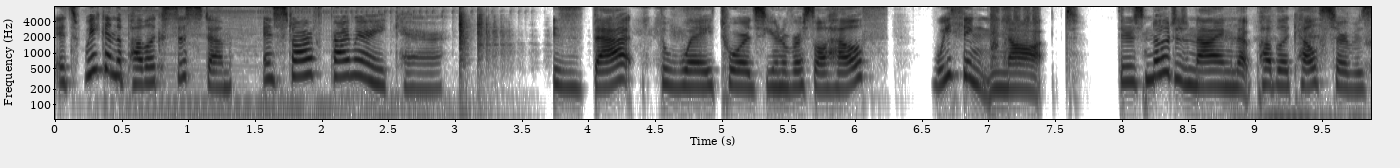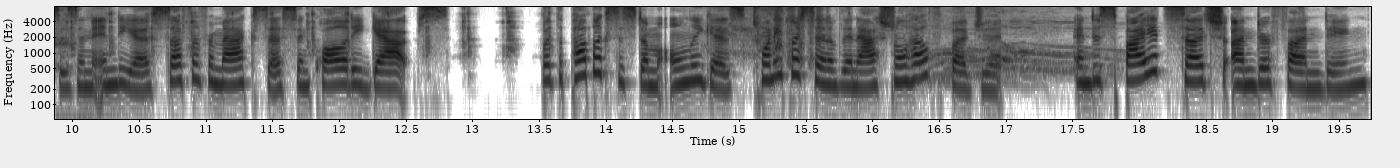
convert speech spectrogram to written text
it's weakened the public system and starved primary care. Is that the way towards universal health? We think not. There's no denying that public health services in India suffer from access and quality gaps. But the public system only gets 20% of the national health budget. And despite such underfunding,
